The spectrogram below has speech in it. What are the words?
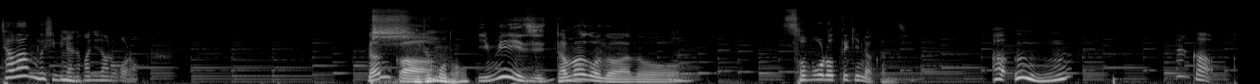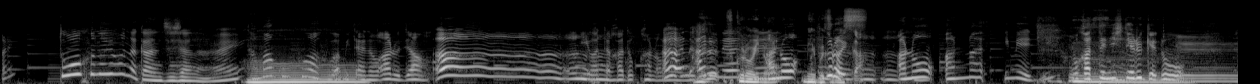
茶碗蒸しみたいな感じなのかななん汁か物？イメージ卵のあうのん。そぼろ的な感じ。あうんうん。なんかあれ？豆腐のような感じじゃない？卵ふわふわみたいなのあるじゃん。ああうんうん岩田かどっかのああるね袋井のあの袋井かうんうんうんあのあんなイメージを勝手にしてるけど違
